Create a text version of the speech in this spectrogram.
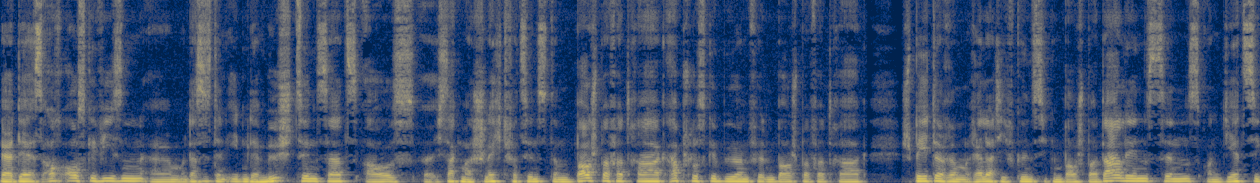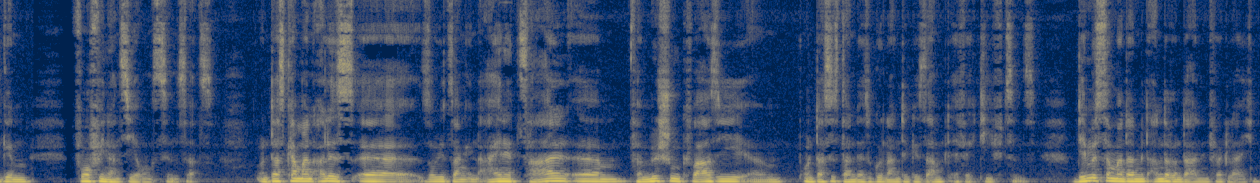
Ja, der ist auch ausgewiesen ähm, und das ist dann eben der Mischzinssatz aus, äh, ich sag mal, schlecht verzinstem Bausparvertrag, Abschlussgebühren für den Bausparvertrag, späterem relativ günstigem Bauspardarlehenszins und jetzigem Vorfinanzierungszinssatz. Und das kann man alles äh, sozusagen in eine Zahl ähm, vermischen quasi ähm, und das ist dann der sogenannte Gesamteffektivzins. Den müsste man dann mit anderen Darlehen vergleichen.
